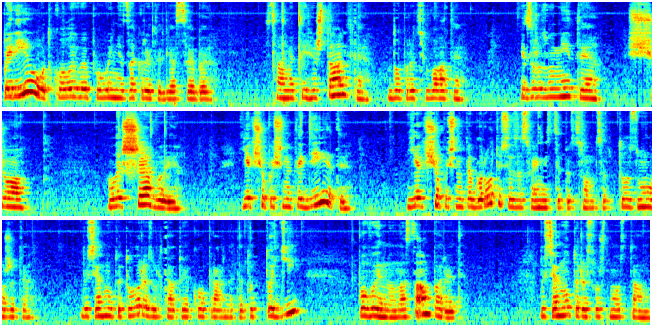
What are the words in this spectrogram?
період, коли ви повинні закрити для себе саме ті гештальти, допрацювати і зрозуміти, що лише ви, якщо почнете діяти, якщо почнете боротися за своє місце під сонцем, то зможете досягнути того результату, якого прагнете, то тоді повинно насамперед досягнути ресурсного стану,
